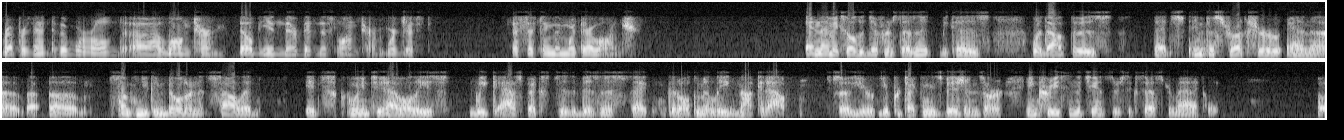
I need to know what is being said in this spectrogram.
represent to the world uh, long term. They'll be in their business long term. We're just assisting them with their launch. And that makes all the difference, doesn't it? Because without those that infrastructure and uh, uh, uh, something you can build on that's solid, it's going to have all these weak aspects to the business that could ultimately knock it out. So you're you're protecting these visions or increasing the chance of their success dramatically. Uh,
